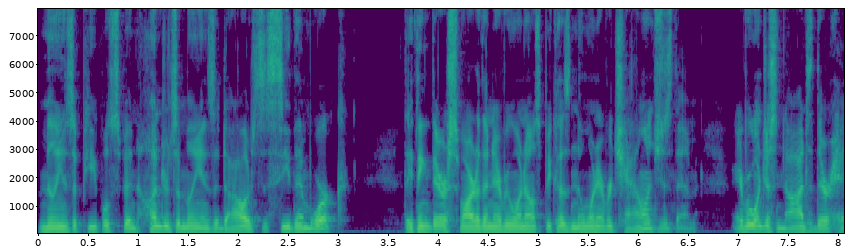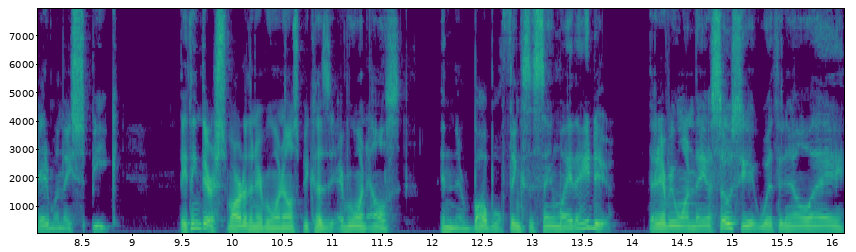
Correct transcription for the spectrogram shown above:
millions of people spend hundreds of millions of dollars to see them work. They think they're smarter than everyone else because no one ever challenges them. Everyone just nods their head when they speak. They think they're smarter than everyone else because everyone else in their bubble thinks the same way they do. That everyone they associate with in LA,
